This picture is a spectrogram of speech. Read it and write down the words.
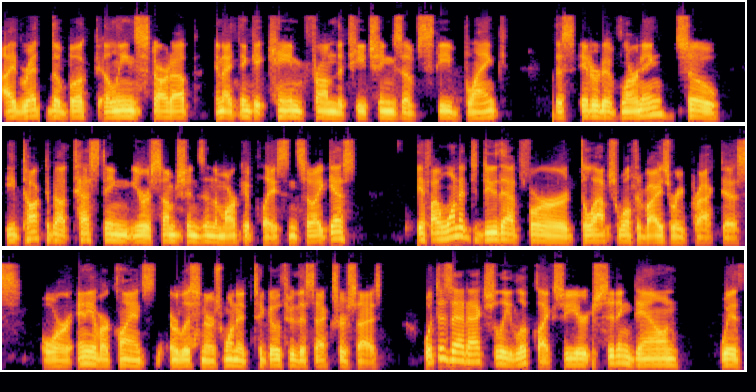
I'd read the book, The Lean Startup, And I think it came from the teachings of Steve Blank, this iterative learning. So he talked about testing your assumptions in the marketplace. And so I guess if I wanted to do that for Delap's wealth advisory practice, or any of our clients or listeners wanted to go through this exercise, what does that actually look like? So you're sitting down with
